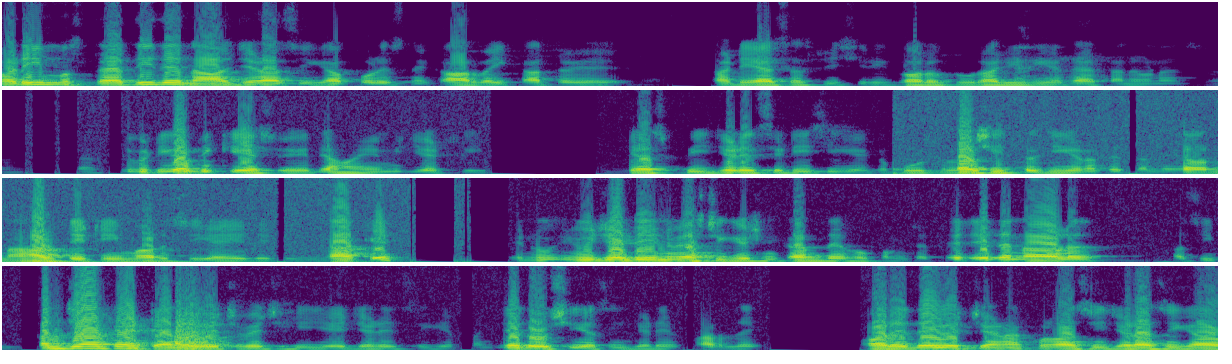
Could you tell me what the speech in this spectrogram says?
ਬੜੀ ਮੁਸਤੈਦੀ ਦੇ ਨਾਲ ਜਿਹੜਾ ਸੀਗਾ ਪੁਲਿਸ ਨੇ ਕਾਰਵਾਈ ਕਰਦੇ ਹੋਏ ਸਾਡੇ ਐਸਐਸਪੀ ਸ਼੍ਰੀ ਗੌਰਵ ਤੂਰਾ ਜੀ ਦੀ ਹਦਾਇਤਾਂ ਨੇ ਉਹਨਾਂ ਸੈਂਸਿਟੀਵਿਟੀ ਆਫ ਦੀ ਕੇਸ ਵੇਖਦਿਆਂ ਹੋਏ ਇਮੀਡੀਏਟਲੀ ਐਸਪੀ ਜਿਹੜੇ ਸਿਟੀ ਸੀਗੇ, ਕਪੂਰਥਲਾ, ਸ਼ੀਤਲ ਜੀ, ਇਹਨਾਂ ਤੇ ਥੱਲੇ ਔਰ ਨਾਲ ਦੀ ਟੀਮ ਔਰ ਸੀਆਈ ਦੀ ਟੀਮ ਲਾ ਕੇ ਇਹਨੂੰ ਇਮੀਡੀਏਟਲੀ ਇਨਵੈਸਟੀਗੇਸ਼ਨ ਕਰਨ ਦੇ ਹੁਕਮ ਦਿੱਤੇ, ਜਿਹਦੇ ਨਾਲ ਅਸੀਂ 5 ਘੰਟਿਆਂ ਦੇ ਵਿੱਚ ਵਿੱਚ ਹੀ ਇਹ ਜਿਹੜੇ ਸੀਗੇ, ਪੰਜੇ ਦੋਸ਼ੀ ਅਸੀਂ ਜਿਹੜੇ ਫੜ ਲਏ ਔਰ ਇਹਦੇ ਵਿੱਚ ਇਹਨਾਂ ਕੋਲ ਅਸੀਂ ਜਿਹੜਾ ਸੀਗਾ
